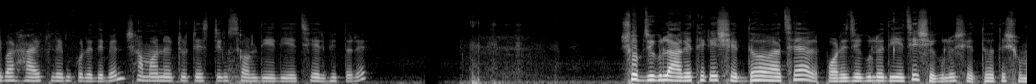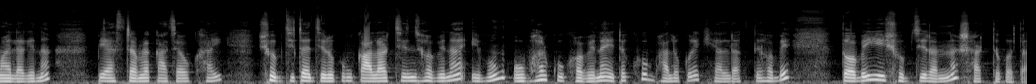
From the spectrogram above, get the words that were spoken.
এবার হাই ফ্লেম করে দেবেন। সামান্য একটু টেস্টিং সল দিয়ে দিয়েছি এর ভিতরে। সবজিগুলো আগে থেকে সেদ্ধ আছে আর পরে যেগুলো দিয়েছি সেগুলো সেদ্ধ হতে সময় লাগে না। পেঁয়াজটা আমরা কাঁচাও খাই। সবজিটা যেরকম কালার চেঞ্জ হবে না এবং ওভার কুক হবে না, এটা খুব ভালো করে খেয়াল রাখতে হবে। তবেই এই সবজি রান্নার সার্থকতা।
